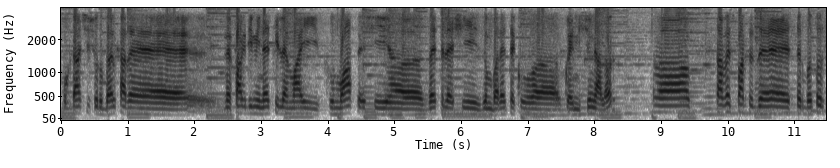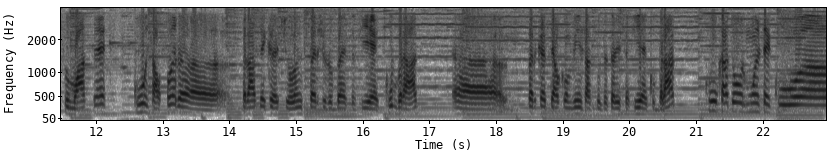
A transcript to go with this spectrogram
Bogdan și Șurubel care ne fac diminețile mai frumoase și uh, vesele și zâmbărete cu, uh, cu emisiunea lor. Uh, să aveți parte de sărbători frumoase cu sau fără brad de Crăciun. Sper Șurubel să fie cu brad. Uh, sper că ți-au convins ascultătorii să fie cu brad. Cu cadouri multe, cu uh,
